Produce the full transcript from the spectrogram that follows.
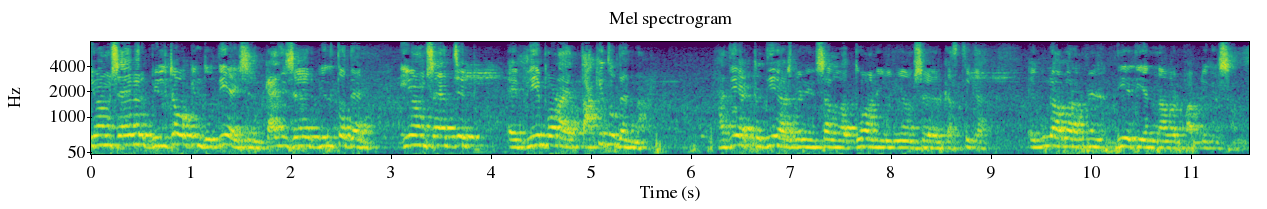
ইমাম সাহেবের বিলটাও কিন্তু দিয়ে আসেন কাজী সাহেবের বিল তো দেন। ইমাম সাহেব যে বিয়ে পড়ায়, তাকে তো দেন না। হাতিয়ে একটা দিয়ে আসবেন ইনশাল্লাহ দোয়া নিবেন ইমাম সাহেবের কাছ থেকে। এগুলো আবার আপনি দিয়ে দিয়েন না আবার পাবলিকের সামনে।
